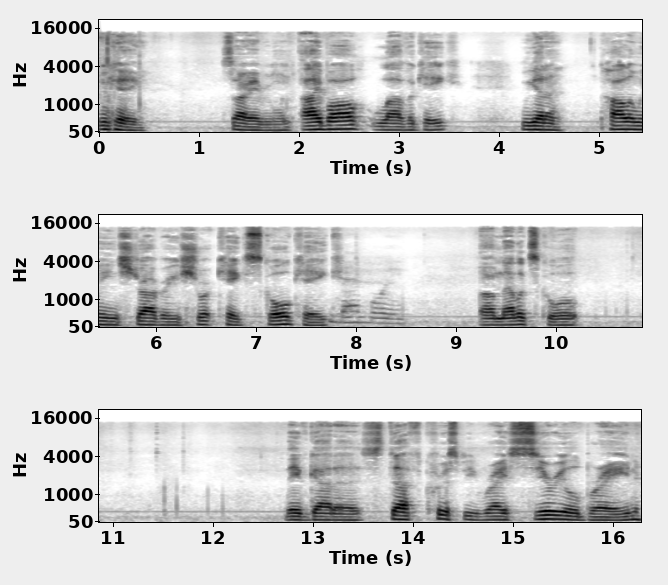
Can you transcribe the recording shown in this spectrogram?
Okay. Sorry, everyone. Eyeball lava cake. We got a Halloween strawberry shortcake skull cake. Bad boy. Um, that looks cool. They've got a stuffed crispy rice cereal brain.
